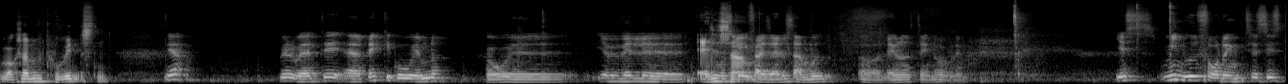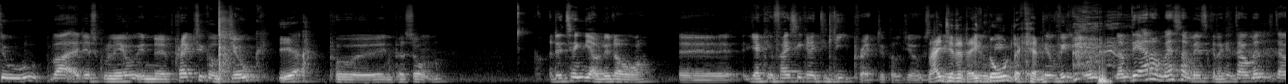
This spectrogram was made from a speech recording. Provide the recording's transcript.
vokse op i provinsen. Ja. Ved du hvad, det er rigtig gode emner. Og øh, jeg vil vælge Alle måske sammen. faktisk alle sammen ud og lave noget stand over dem. Yes, min udfordring til sidste uge var, at jeg skulle lave en uh, practical joke Ja. på øh, en person. Og det tænkte jeg jo lidt over. Øh, jeg kan faktisk ikke rigtig lide practical jokes. Nej, det er der da ikke jo nogen, vildt- der kan. Det er jo vildt ondt. Nå, men det er der jo masser af mennesker, der kan. Der er jo, der er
